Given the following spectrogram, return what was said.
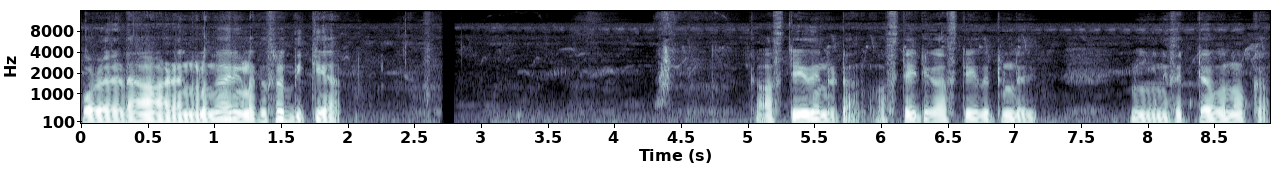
പുഴയുടെ ആഴങ്ങളും കാര്യങ്ങളൊക്കെ ശ്രദ്ധിക്കുക. കാസ്റ്റ് ചെയ്തിട്ടുണ്ട് കേട്ടോ ഫസ്റ്റ് ആയിട്ട് കാസ്റ്റ് ചെയ്തിട്ടുണ്ട്. മീൻ സെറ്റ് ആവുമോ നോക്കാം.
